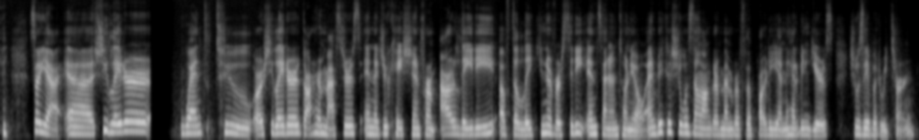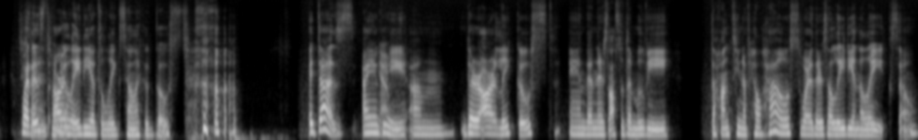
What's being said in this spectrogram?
so yeah uh, she later went to or she later got her master's in education from our lady of the lake university in san antonio. And because she was no longer a member of the party and it had been years she was able to return to San does Our Lady of the Lake sound like a ghost? it does. I agree. Um there are lake ghosts and then there's also the movie the haunting of hill house where there's a lady in the lake so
